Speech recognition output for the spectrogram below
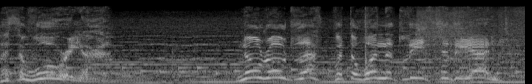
As a warrior, no road left but the one that leads to the end.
